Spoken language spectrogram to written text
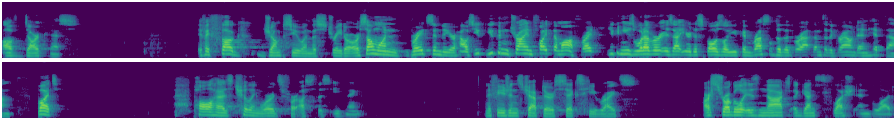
of darkness. If a thug jumps you in the street or, or someone breaks into your house, you, you can try and fight them off, right? You can use whatever is at your disposal. You can wrestle to the gra- them to the ground and hit them. But Paul has chilling words for us this evening. In Ephesians chapter 6, he writes, Our struggle is not against flesh and blood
